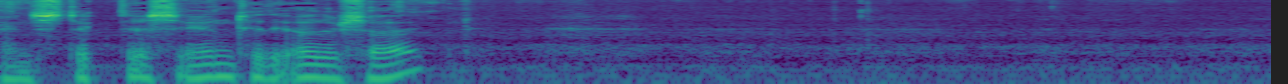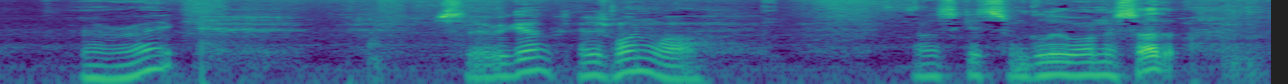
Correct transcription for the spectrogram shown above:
and stick this into the other side. All right, so there we go. There's one wall. let's get some glue on this other one.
